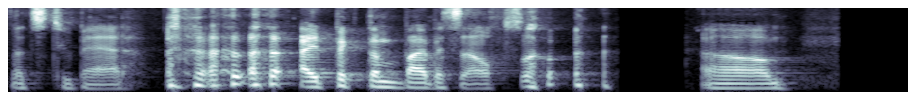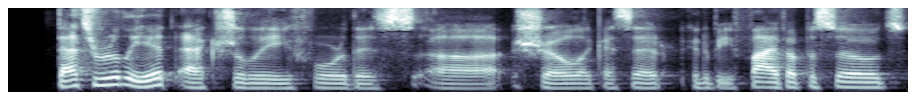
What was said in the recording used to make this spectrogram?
that's too bad. I picked them by myself. So, um, that's really it actually for this uh, show. Like I said, going to be five episodes.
